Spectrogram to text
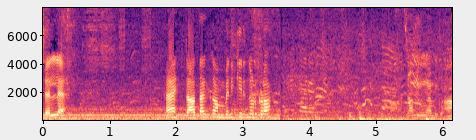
ചെല്ലേ? ഏ താത്താക്ക് കമ്പനിക്ക് ഇരുന്ന് കൊടുക്കടാ. ആ.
